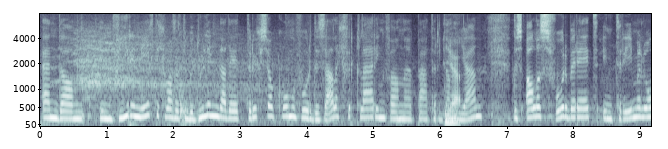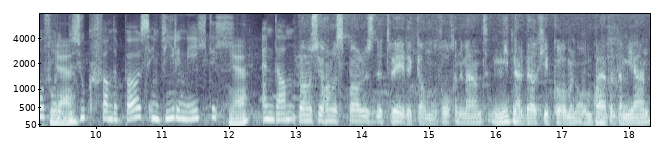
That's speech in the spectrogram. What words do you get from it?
En dan in 1994 was het de bedoeling dat hij terug zou komen voor de zaligverklaring van uh, Pater Damiaan. Dus alles voorbereid in Tremelo voor het bezoek van de paus in 1994. Ja. En dan... Paus Johannes Paulus II kan volgende maand niet naar België komen om Pater Damiaan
